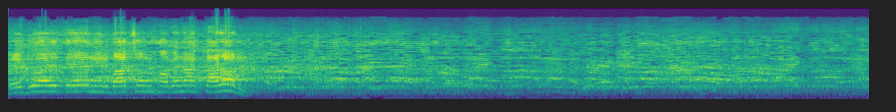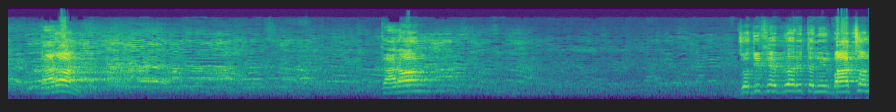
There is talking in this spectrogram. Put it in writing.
ফেব্রুয়ারিতে নির্বাচন হবে না, কারণ কারণ কারণ যদি ফেব্রুয়ারিতে নির্বাচন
